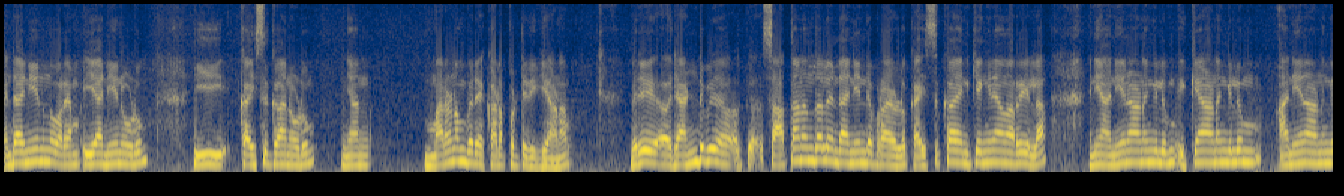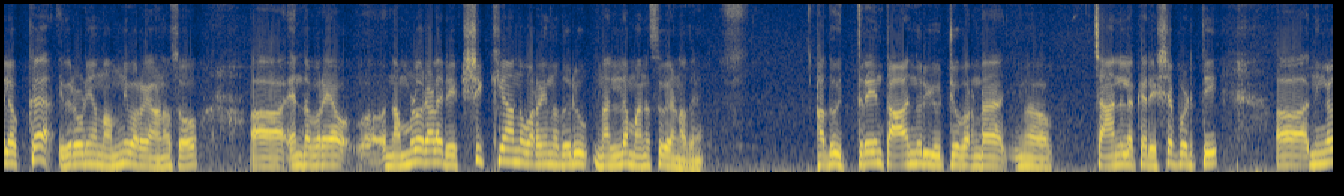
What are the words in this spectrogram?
എന്റെ അനിയൻ എന്ന് പറയാം ഈ അനിയനോടും ഈ കൈസുഖാനോടും ഞാൻ മരണം വരെ കടപ്പെട്ടിരിക്കുകയാണ്. ഇവർ രണ്ട് സാത്താൻ എന്തായാലും എന്റെ അനിയന്റെ പ്രായമുള്ളൂ. കൈസക്ക എനിക്ക് എങ്ങനെയാണെന്ന് അറിയില്ല ഇനി അനിയനാണെങ്കിലും ഇക്കയാണെങ്കിലും അനിയനാണെങ്കിലും ഒക്കെ ഇവരോട് ഞാൻ നന്ദി പറയുകയാണ്. സോ എന്താ പറയുക നമ്മളൊരാളെ രക്ഷിക്കുക എന്ന് പറയുന്നത് ഒരു നല്ല മനസ്സ് വേണം അതിന്. അതും ഇത്രയും താഴ്ന്നൊരു യൂട്യൂബറിന്റെ ചാനലൊക്കെ രക്ഷപ്പെടുത്തി നിങ്ങൾ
